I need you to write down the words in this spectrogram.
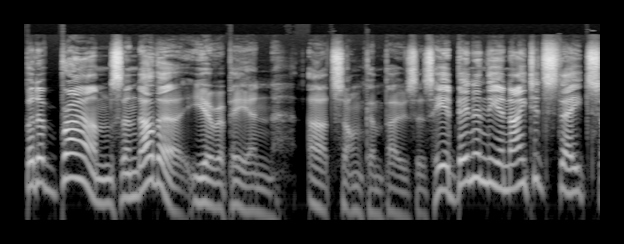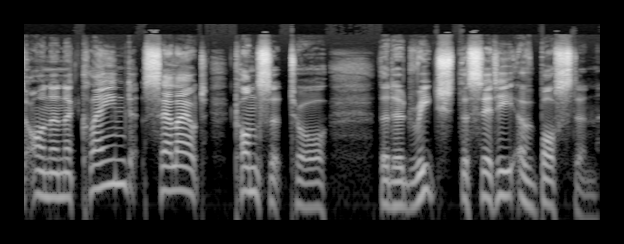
but of Brahms and other European art song composers. He had been in the United States on an acclaimed sellout concert tour that had reached the city of Boston.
